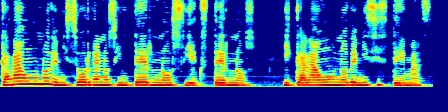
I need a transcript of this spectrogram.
cada uno de mis órganos internos y externos y cada uno de mis sistemas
